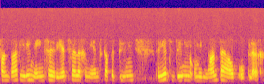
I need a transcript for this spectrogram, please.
van wat hierdie mense reeds vir hulle gemeenskappe doen, reeds doen om die land te help oplig.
